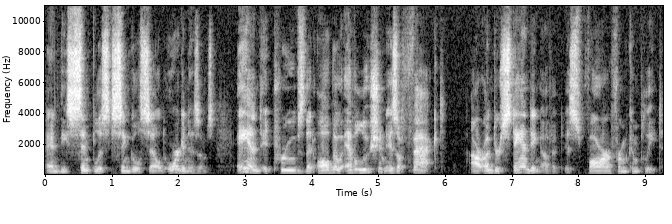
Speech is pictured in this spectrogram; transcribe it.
and the simplest single celled organisms. And it proves that although evolution is a fact, our understanding of it is far from complete.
